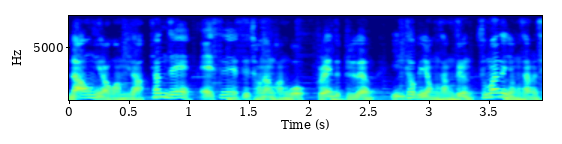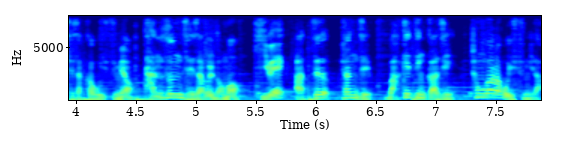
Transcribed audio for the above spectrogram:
라옹이라고 합니다. 현재 SNS 전환 광고, 브랜드 필름, 인터뷰 영상 등 수많은 영상을 제작하고 있으며 단순 제작을 넘어 기획, 아트, 편집, 마케팅까지 총괄하고 있습니다.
